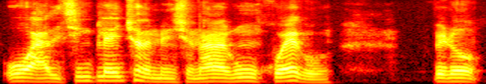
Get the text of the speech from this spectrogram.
o al simple hecho de mencionar algún juego, pero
